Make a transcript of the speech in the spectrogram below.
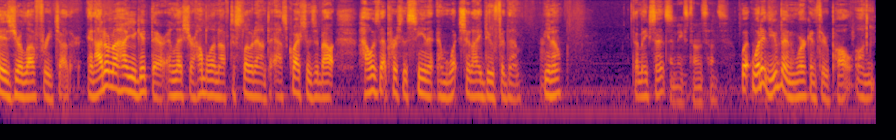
is your love for each other. And I don't know how you get there unless you're humble enough to slow down to ask questions about how is that person seeing it and what should I do for them? You know? That makes sense? That makes tons of sense. What, what have you been working through, Paul, on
